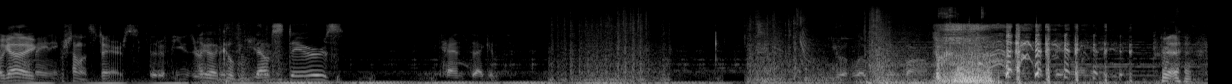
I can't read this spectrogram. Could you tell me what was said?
We gotta remaining. push down the stairs. The diffuser has been secured. downstairs. 10 seconds. You have located a bomb.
